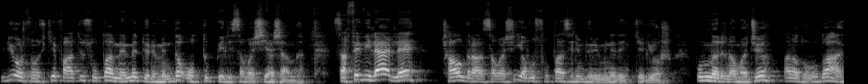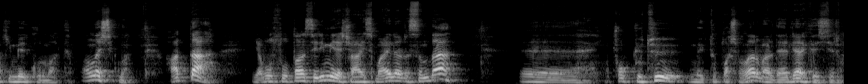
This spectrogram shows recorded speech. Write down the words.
biliyorsunuz ki Fatih Sultan Mehmet döneminde Otlukbeli Savaşı yaşandı. Safevilerle Çaldıran Savaşı Yavuz Sultan Selim dönemine denk geliyor. Bunların amacı Anadolu'da hakimiyet kurmaktı. Anlaştık mı? Hatta Yavuz Sultan Selim ile Şah İsmail arasında eee, çok kötü mektuplaşmalar var değerli arkadaşlarım.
